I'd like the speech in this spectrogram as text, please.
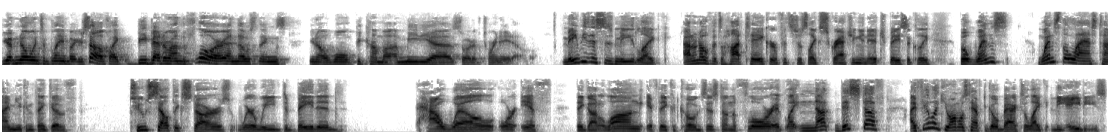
you have no one to blame but yourself. Like, be better on the floor, and those things, you know, won't become a, a media sort of tornado. Maybe this is me like I don't know if it's a hot take or if it's just like scratching an itch, basically. But when's when's the last time you can think of two Celtic stars where we debated how well or if they got along, if they could coexist on the floor. If like not this stuff, I feel like you almost have to go back to like the 80s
